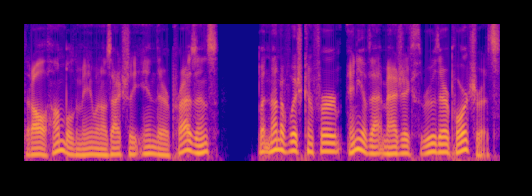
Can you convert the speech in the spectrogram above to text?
that all humbled me when I was actually in their presence, but none of which confer any of that magic through their portraits.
